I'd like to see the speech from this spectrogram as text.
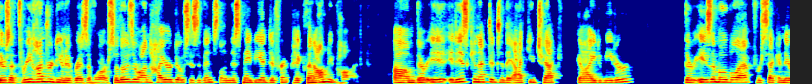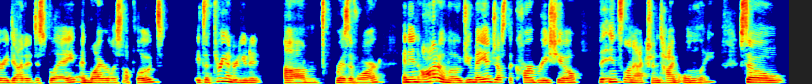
There's a 300 unit reservoir. So those are on higher doses of insulin. This may be a different pick than Omnipod. Um, there is, it is connected to the Accu-Chek guide meter. There is a mobile app for secondary data display and wireless uploads. It's a 300 unit um, reservoir. And in auto mode, you may adjust the carb ratio the insulin action time only. So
